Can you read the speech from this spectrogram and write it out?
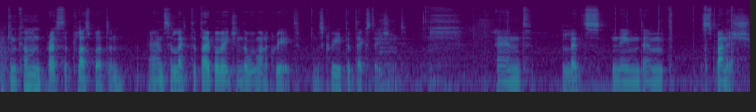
We can come and press the plus button and select the type of agent that we want to create. Let's create a text agent. And let's name them Spanish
